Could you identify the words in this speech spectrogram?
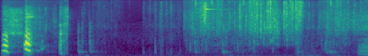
Flashbang. Yeah.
